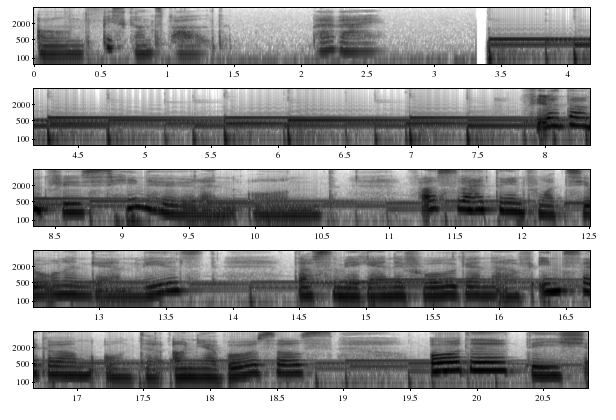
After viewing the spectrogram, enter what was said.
und bis ganz bald. Bye bye. Vielen Dank fürs Hinhören und falls du weitere Informationen gern willst, darfst du mir gerne folgen auf Instagram unter Anja Borsos oder dich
